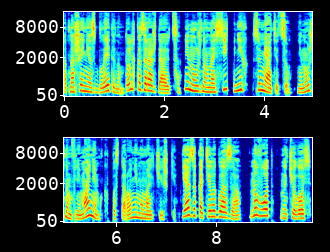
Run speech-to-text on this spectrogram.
Отношения с Блейденом только зарождаются. Не нужно вносить в них сумятицу, ненужным вниманием к постороннему мальчишке. Я закатила глаза. Ну вот, началось.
